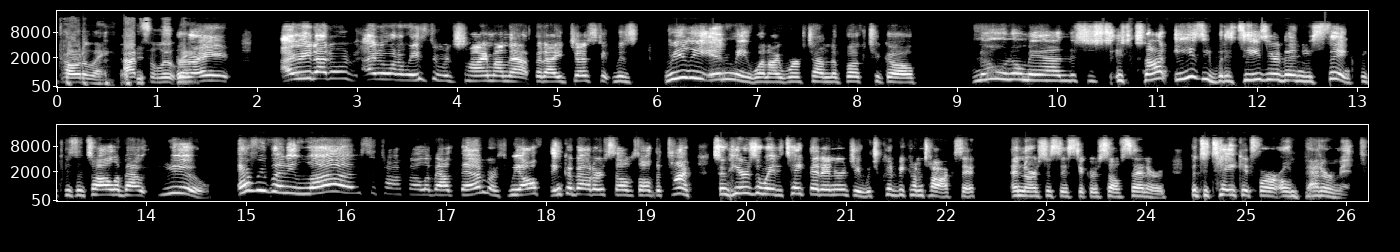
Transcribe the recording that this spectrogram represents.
totally absolutely right? I mean, I don't I don't want to waste too much time on that, but I just it was really in me when I worked on the book to go, no, no, man, this is it's not easy, but it's easier than you think because it's all about you. Everybody loves to talk all about them, or we all think about ourselves all the time. So here's a way to take that energy, which could become toxic and narcissistic or self-centered, but to take it for our own betterment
